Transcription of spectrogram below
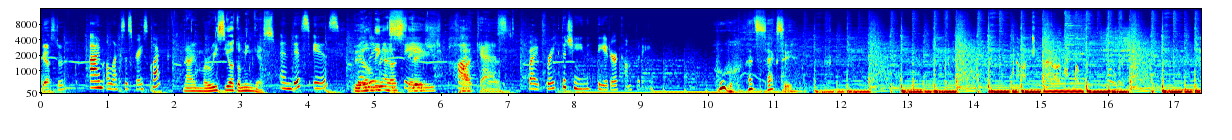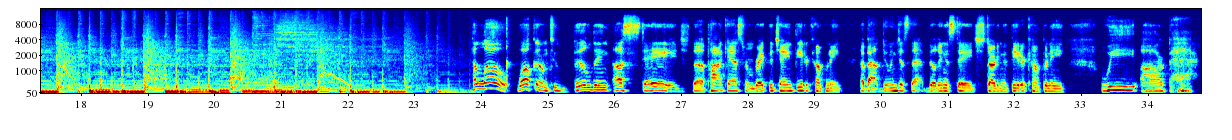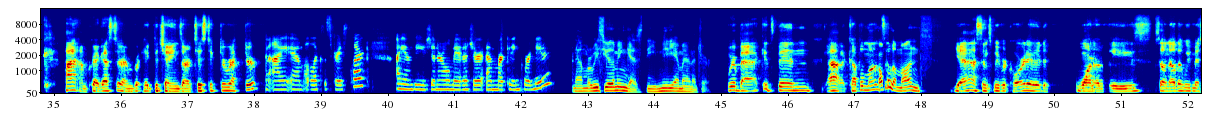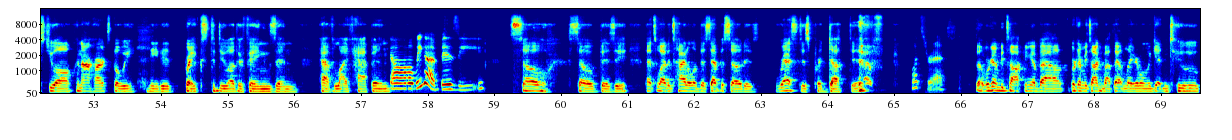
Craig Esther. I'm Alexis Grace Clark. And I'm Mauricio Dominguez. And this is Building, Building a, Stage, Stage podcast. podcast by Break the Chain Theater Company. Ooh, that's sexy. Hello, welcome to Building a Stage, the podcast from Break the Chain Theater Company about doing just that building a stage, starting a theater company. We are back. Hi, I'm Craig Esther. I'm Break the Chain's artistic director. And I am Alexis Grace Clark. I am the general manager and marketing coordinator. And I'm Mauricio Dominguez, the media manager. We're back. It's been, God, a couple months. A couple of months. Yeah, since we recorded one yeah. of these. So know that we missed you all in our hearts, but we needed breaks to do other things and have life happen. Oh, we got busy. So, so busy. That's why the title of this episode is Rest is Productive. What's rest? So we're gonna be talking about we're gonna be talking about that later when we get into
